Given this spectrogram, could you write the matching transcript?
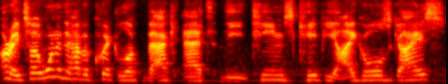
All right, so I wanted to have a quick look back at the team's KPI goals, guys,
